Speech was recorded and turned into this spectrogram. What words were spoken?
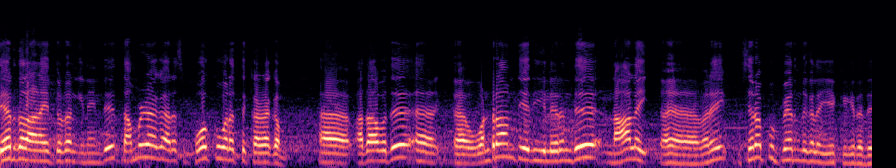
தேர்தல் ஆணையத்துடன் இணைந்து தமிழக அரசு போக்குவரத்து கழகம் அதாவது ஒன்றாம் தேதியிலிருந்து நாளை வரை சிறப்பு பேருந்துகளை இயக்குகிறது.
